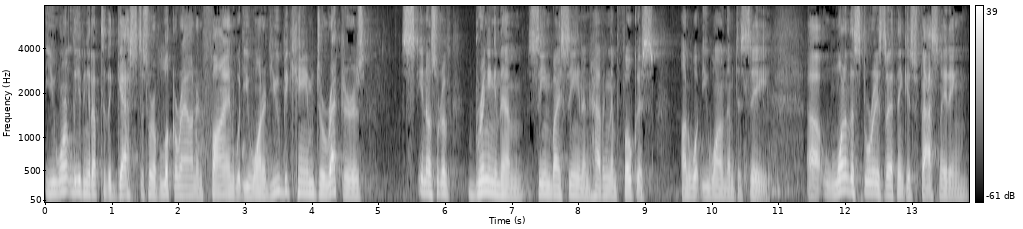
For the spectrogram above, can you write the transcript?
you weren't leaving it up to the guests to sort of look around and find what you wanted. You became directors, you know, sort of bringing them scene by scene and having them focus on what you wanted them to see. Uh, one of the stories that I think is fascinating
